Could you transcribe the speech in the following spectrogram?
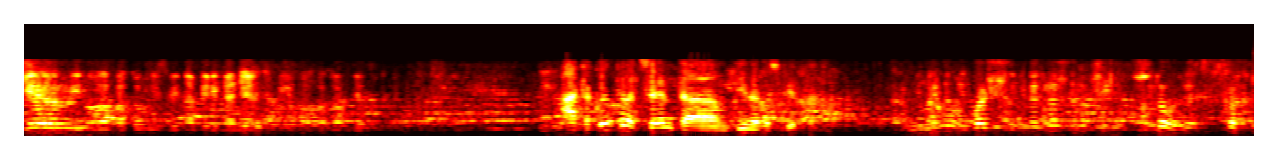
Делают вино, а потом из вина перегоняют в пиво, а потом делают А какой процент там винного спирта? Большой. Что? Как?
